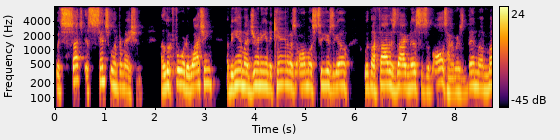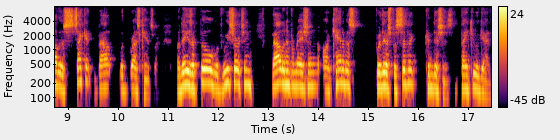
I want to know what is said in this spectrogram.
with such essential information. I look forward to watching. I began my journey into cannabis almost two years ago with my father's diagnosis of Alzheimer's, then my mother's second bout with breast cancer. My days are filled with researching valid information on cannabis for their specific conditions. Thank you again.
